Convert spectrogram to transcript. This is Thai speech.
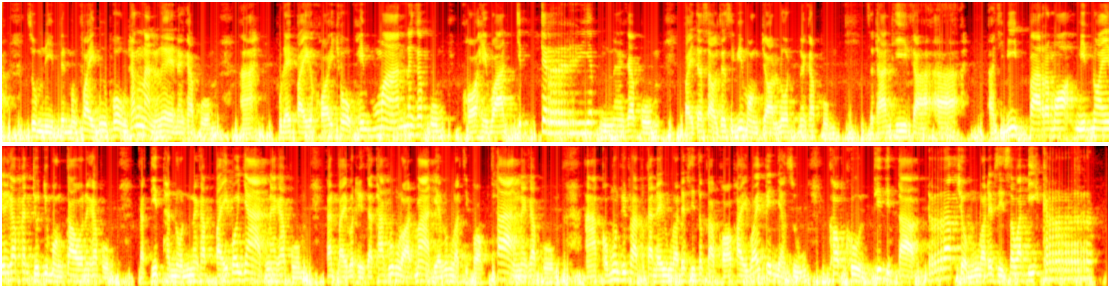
ซุ่มนี้เป็นบังไฟมือพงทั้งนั้นเลยนะครับผมอะ ผู้ใดไปก็ขอให้โชคให้มานนะครับ ผมขอให้หวานจิบเจรียบนะครับ ผมไปต่เสาจะสิมีมองจอดรถนะครับ ผมสถานที่กะอ่าอาจจะมีปาระเมาะนิดหน่อยนะครับกันจุดอยู่หมองเก่านะครับ ผมกับติดถนนนะครับ ไปบ่ยากนะครับ ผมการไปบ่ถือกระทักลุงหลอดมาเดี๋ยวลุงหลอดสิบอกทางนะครับ ผมหากข้อมูลผิดพลาดประการใดลุงหลอดเดฟซีต้องกราบขออภัยไว้เป็นอย่างสูงขอบคุณที่ติดตามรับชมลุงหลอดเดฟซีสวัสดีครับ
